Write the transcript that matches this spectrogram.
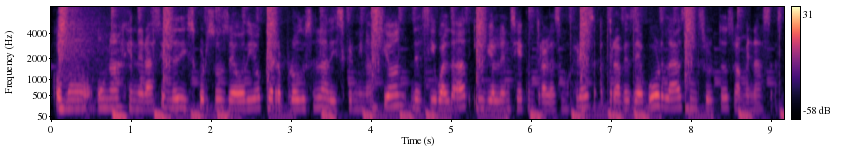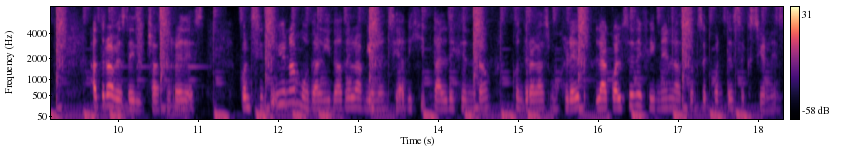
como una generación de discursos de odio que reproducen la discriminación, desigualdad y violencia contra las mujeres a través de burlas, insultos o amenazas, a través de dichas redes. Constituye una modalidad de la violencia digital de género contra las mujeres, la cual se define en las consecuentes secciones,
